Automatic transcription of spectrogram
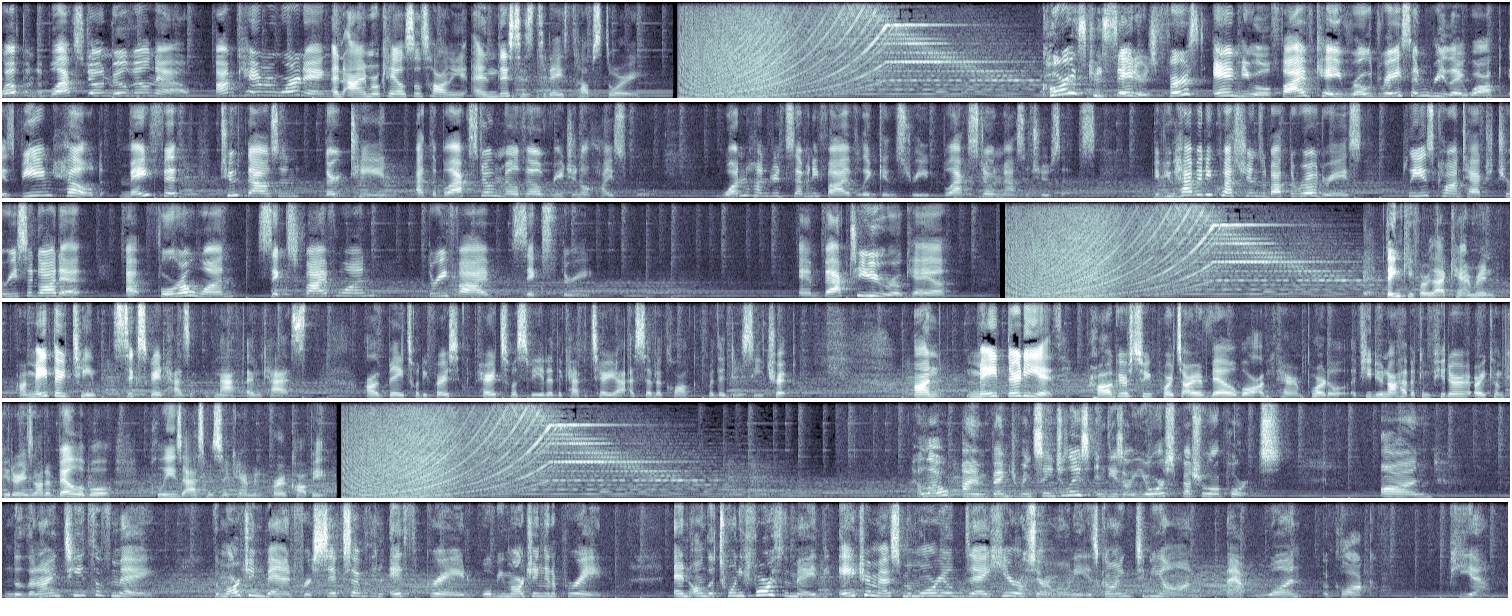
the Blackstone Millville Now. I'm Cameron Warning. And I'm Rokael Sultani, and this is today's top story. Corey's Crusaders' first annual 5K road race and relay walk is being held May 5th, 2013 at the Blackstone Millville Regional High School, 175 Lincoln Street, Blackstone, Massachusetts. If you have any questions about the road race, please contact Teresa Gaudet at 401 651 3563. And back to you, Rokea. Thank you for that, Cameron. On May 13th, 6th grade has Math MCAS. On May 21st, parents must be at the cafeteria at 7 o'clock for the DC trip. On May 30th, progress reports are available on Parent Portal. If you do not have a computer or a computer is not available, please ask Mr. Cameron for a copy. Hello, I'm Benjamin St. Julius, and these are your special reports. On the 19th of May, the marching band for 6th, 7th, and 8th grade will be marching in a parade. And on the 24th of May, the HMS Memorial Day Hero Ceremony is going to be on at 1 o'clock p.m.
